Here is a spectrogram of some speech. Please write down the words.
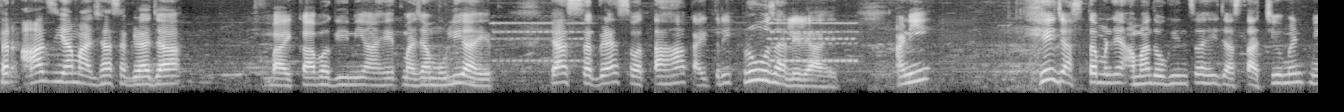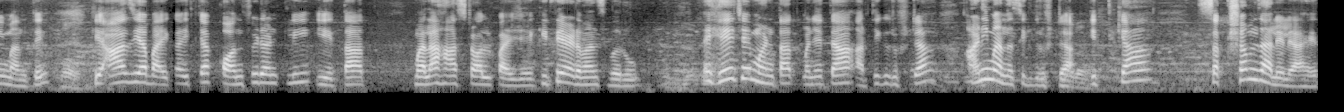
तर आज या माझ्या सगळ्या ज्या बायका भगिनी आहेत माझ्या मुली आहेत त्या सगळ्या स्वतः काहीतरी प्रूव्ह झालेल्या आहेत. आणि हे जास्त म्हणजे आम्हा दोघींचं हे जास्त अचिव्हमेंट मी मानते की आज या बायका इतक्या कॉन्फिडंटली येतात मला हा स्टॉल पाहिजे किती ॲडव्हान्स भरू? हे जे म्हणतात म्हणजे त्या आर्थिकदृष्ट्या आणि मानसिकदृष्ट्या इतक्या सक्षम झालेल्या आहेत.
